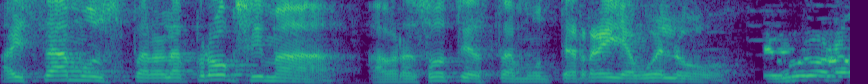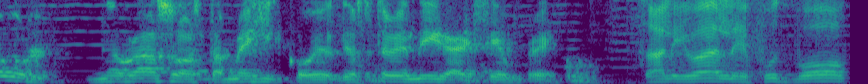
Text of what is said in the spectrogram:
ahí estamos para la próxima. Abrazote hasta Monterrey, abuelo. Seguro, Raúl. Un abrazo hasta México. Dios te bendiga y siempre. Sale y vale. Fútbol,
